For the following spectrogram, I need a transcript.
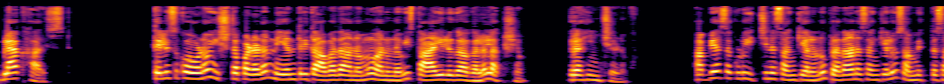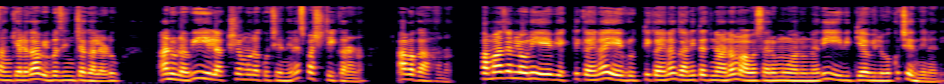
బ్లాక్ హార్స్ట్ తెలుసుకోవడం ఇష్టపడడం నియంత్రిత అవధానము అనునవి స్థాయిలుగా గల లక్ష్యం. గ్రహించడం. అభ్యాసకుడు ఇచ్చిన సంఖ్యలను ప్రధాన సంఖ్యలు సంయుక్త సంఖ్యలుగా విభజించగలడు అనునవి ఈ లక్ష్యమునకు చెందిన స్పష్టీకరణ అవగాహన. సమాజంలోని ఏ వ్యక్తికైనా ఏ వృత్తికైనా గణిత జ్ఞానం అవసరము అనున్నది ఈ విద్యా విలువకు చెందినది.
